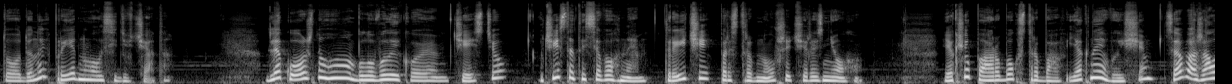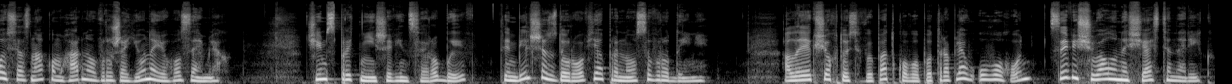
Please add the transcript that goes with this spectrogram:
то до них приєднувалися дівчата. Для кожного було великою честю очиститися вогнем, тричі перестрибнувши через нього. Якщо парубок стрибав якнайвище, це вважалося знаком гарного врожаю на його землях. Чим спритніше він це робив, тим більше здоров'я приносив родині. Але якщо хтось випадково потрапляв у вогонь, це віщувало нещастя на рік.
